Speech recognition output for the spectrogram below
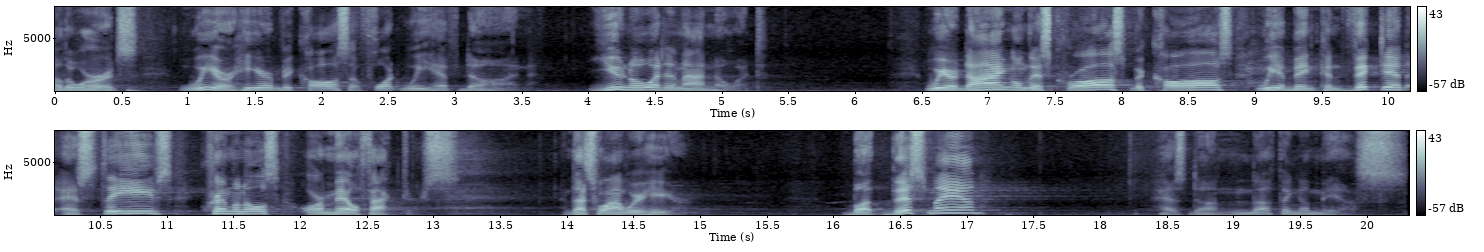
In other words, we are here because of what we have done. You know it, and I know it. We are dying on this cross because we have been convicted as thieves, criminals, or malefactors. And that's why we're here. But this man has done nothing amiss.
